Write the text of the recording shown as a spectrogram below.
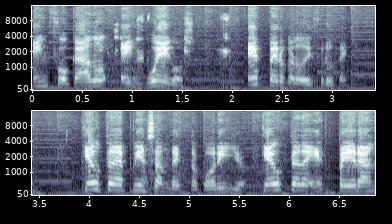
enfocado en juegos. Espero que lo disfruten. ¿Qué ustedes piensan de esto, Corillo? ¿Qué ustedes esperan?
